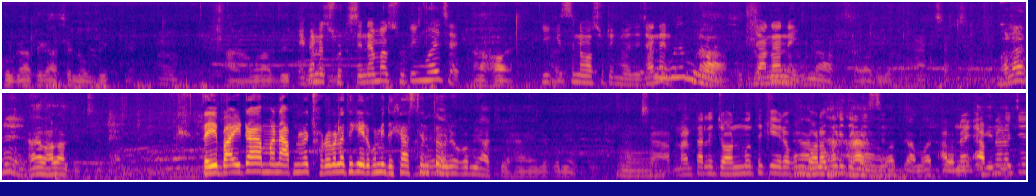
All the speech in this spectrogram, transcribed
কলকাতা থেকে আসে লোক দেখতে। হুম। আর আমরা দেখি এখানে সিনেমা শুটিং হয়েছে? হ্যাঁ, হয়। কি কি সিনেমা শুটিং হয়েছে জানেন? না জানা নেই। না আচ্ছা আচ্ছা। ভালো আছে? হ্যাঁ ভালো আছে। তো এই বাড়িটা মানে আপনারা ছোটবেলা থেকে এরকমই দেখে আসছেন তো? হ্যাঁ, এরকমই আছে হ্যাঁ এরকমই আছে। আচ্ছা আপনার তাহলে জন্ম থেকে এরকম হ্যাঁ, বরাবরই দেখে হ্যাঁ, আসছেন? আমার- আমার জন্ম আপনার থেকে আপনারা যে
